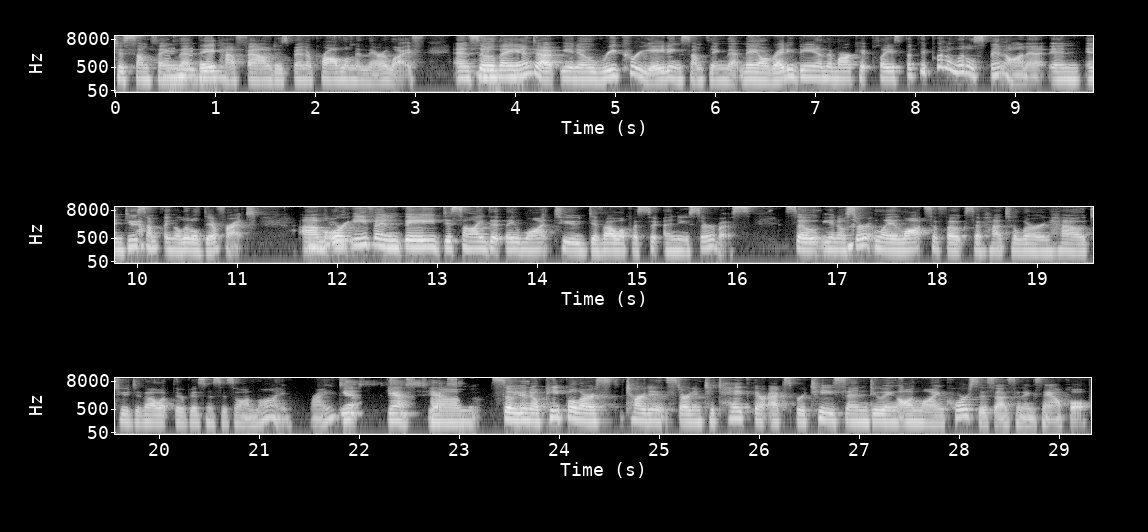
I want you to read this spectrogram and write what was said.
to something mm-hmm. that they have found has been a problem in their life. And so mm-hmm. they end up, you know, recreating something that may already be in the marketplace, but they put a little spin on it and, and do yeah. something a little different. Um, mm-hmm. Or even they decide that they want to develop a, a new service. So, you know, mm-hmm. certainly lots of folks have had to learn how to develop their businesses online, right? Yes, yes, yes. Um, so, you know, people are starting starting to take their expertise and doing online courses, as an example.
